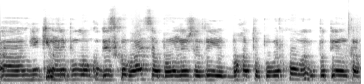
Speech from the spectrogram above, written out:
ем, яким не було куди сховатися, бо вони жили в багатоповерхових будинках.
